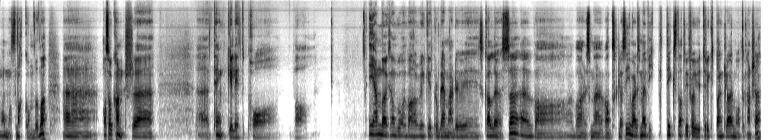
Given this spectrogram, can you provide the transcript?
man må snakke om det, da. Eh, og så kanskje eh, tenke litt på hva Igjen, da, hva, hvilket problem er det vi skal løse? Eh, hva, hva, er det som er vanskelig å si? Hva er det som er viktigst at vi får uttrykt på en klar måte, kanskje?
